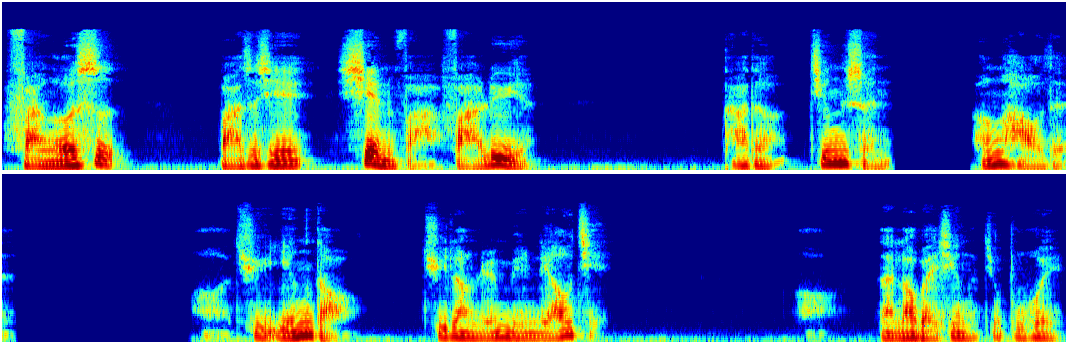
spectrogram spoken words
反而是把这些宪法法律啊，他的精神很好的啊，去引导，去让人民了解，啊，那老百姓就不会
